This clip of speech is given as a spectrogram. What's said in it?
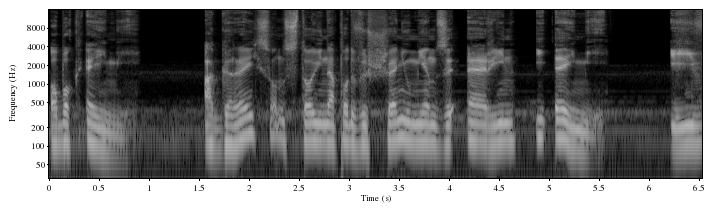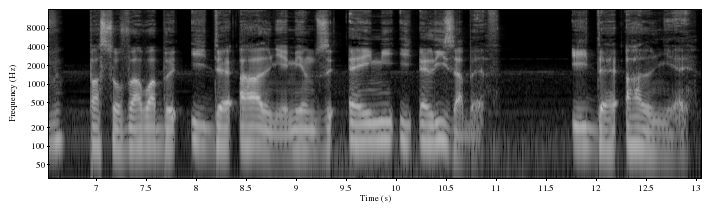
obok Amy, a Grayson stoi na podwyższeniu między Erin i Amy. Eve pasowałaby idealnie między Amy i Elizabeth. Idealnie.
